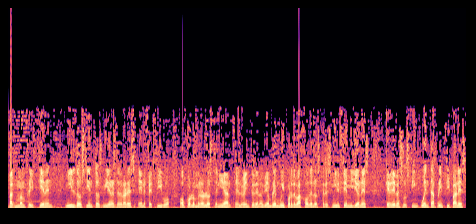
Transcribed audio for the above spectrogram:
Bankman-Fried tienen 1.200 millones de dólares en efectivo, o por lo menos los tenían el 20 de noviembre, muy por debajo de los 3.100 millones que debe a sus 50 principales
